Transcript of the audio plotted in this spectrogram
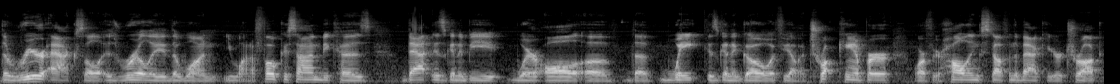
The rear axle is really the one you want to focus on because that is going to be where all of the weight is going to go if you have a truck camper or if you're hauling stuff in the back of your truck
